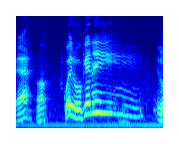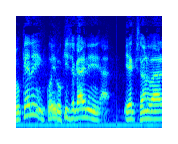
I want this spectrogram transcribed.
હે? કોઈ રોકે નહીં. રોકે નહીં. કોઈ રોકી શકાય નહીં. એક ક્ષણ વાર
